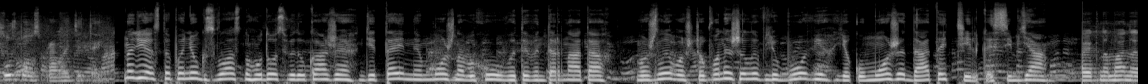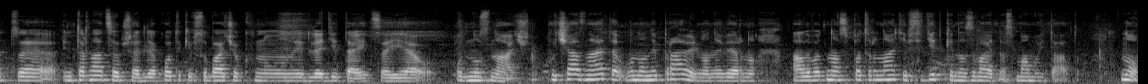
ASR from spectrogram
служба у справах дітей. Надія Степанюк з власного досвіду каже, дітей не можна виховувати в інтернатах. Важливо, щоб вони жили в любові, яку може дати тільки сім'я. Як на мене, це інтернат це взагалі для котиків, собачок, ну не для дітей. Це є однозначно. Хоча, знаєте, воно неправильно, навірно, але от нас в патронаті всі дітки називають нас мамою і тато. Ну,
